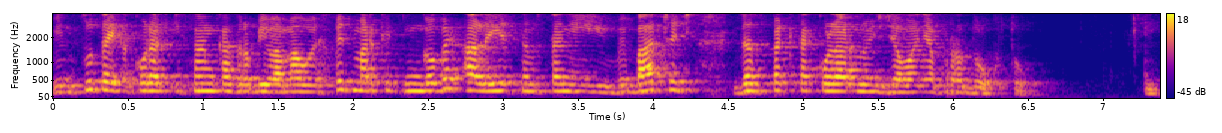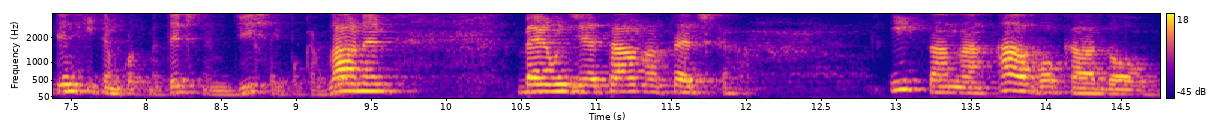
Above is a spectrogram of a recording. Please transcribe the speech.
Więc tutaj akurat Isanka zrobiła mały chwyt marketingowy, ale jestem w stanie jej wybaczyć za spektakularność działania produktu. I tym hitem kosmetycznym dzisiaj pokazanym będzie ta maseczka Isana Avocado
